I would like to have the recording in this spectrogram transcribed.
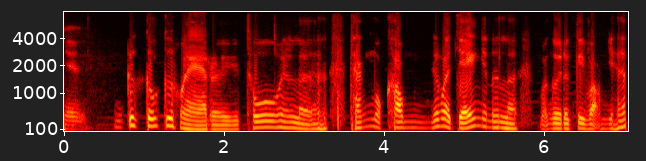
Yeah. cứ cứ cứ hòa rồi thua hay là thắng một không rất là chán cho nên là mọi người đừng kỳ vọng gì hết.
